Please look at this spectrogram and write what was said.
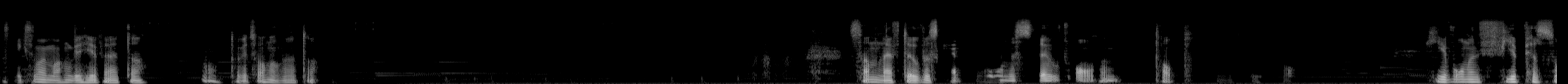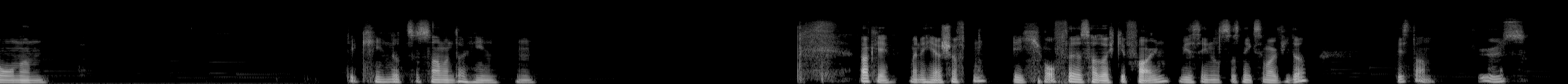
Das nächste Mal machen wir hier weiter. Oh, da geht's auch noch weiter. Some leftovers kept on the stove oven top. Hier wohnen vier Personen. Die Kinder zusammen da hinten. Okay, meine Herrschaften, ich hoffe, es hat euch gefallen. Wir sehen uns das nächste Mal wieder. Bis dann. Tschüss.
